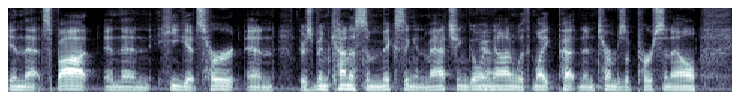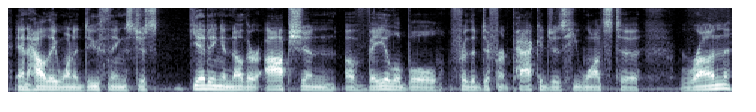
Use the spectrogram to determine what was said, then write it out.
in that spot, and then he gets hurt, and there's been kind of some mixing and matching going Yeah. on with Mike Pettine in terms of personnel and how they want to do things. Just getting another option available for the different packages he wants to run,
